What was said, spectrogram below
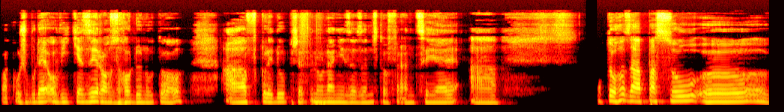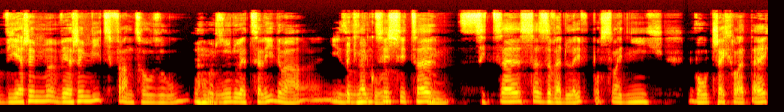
pak už bude o vítězi rozhodnuto a v klidu přepnu na Nizozemsko Francie a uh, toho zápasu uh, věřím, věřím víc francouzům, mm-hmm. kurzu 2,2. Nizozemci sice, mm. sice se zvedli v posledních dvou, třech letech,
